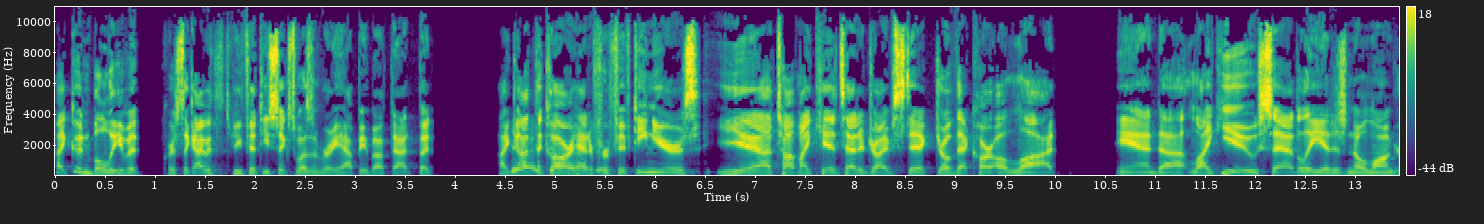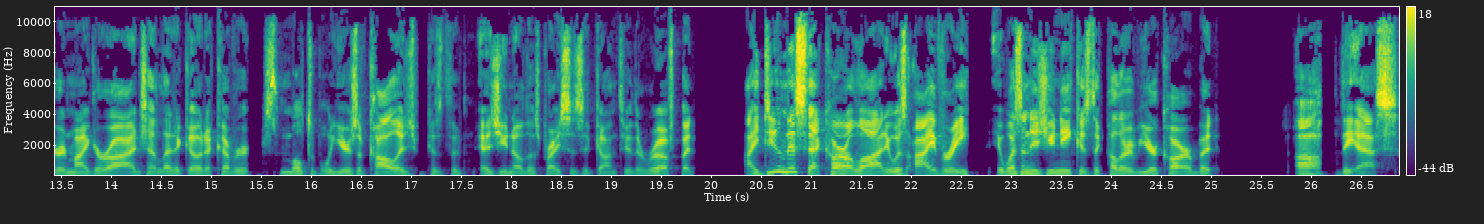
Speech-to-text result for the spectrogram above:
I couldn't believe it. Of course, the guy with 356 wasn't very happy about that, but I got yeah, the car, had it for 15 years. Yeah, taught my kids how to drive stick, drove that car a lot. And uh, like you, sadly, it is no longer in my garage. I let it go to cover multiple years of college because, the, as you know, those prices had gone through the roof. But I do miss that car a lot. It was ivory. It wasn't as unique as the color of your car, but oh, the S.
